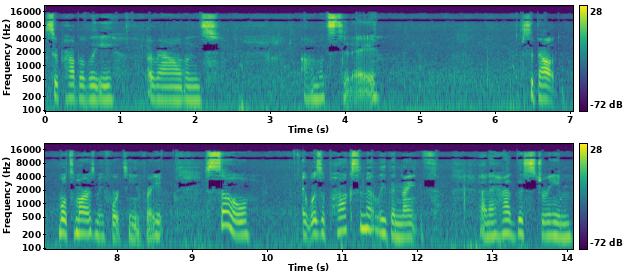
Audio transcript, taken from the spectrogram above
so probably around, um, what's today? It's about, well, tomorrow's May 14th, right? So it was approximately the 9th, and I had this dream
